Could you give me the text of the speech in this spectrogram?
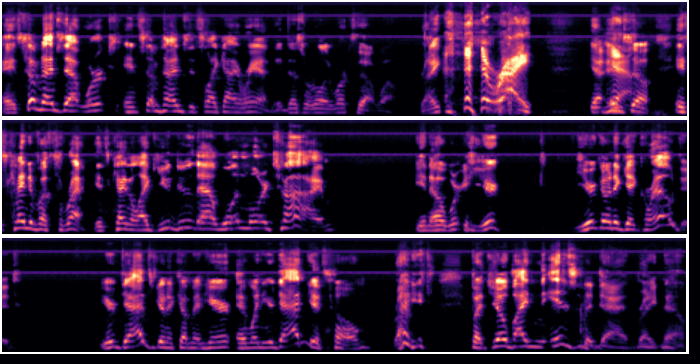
and sometimes that works, and sometimes it's like Iran, it doesn't really work that well, right? right. Yeah, Yeah. and so it's kind of a threat. It's kind of like you do that one more time, you know, we're, you're you're going to get grounded. Your dad's going to come in here, and when your dad gets home, right? But Joe Biden is the dad right now,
